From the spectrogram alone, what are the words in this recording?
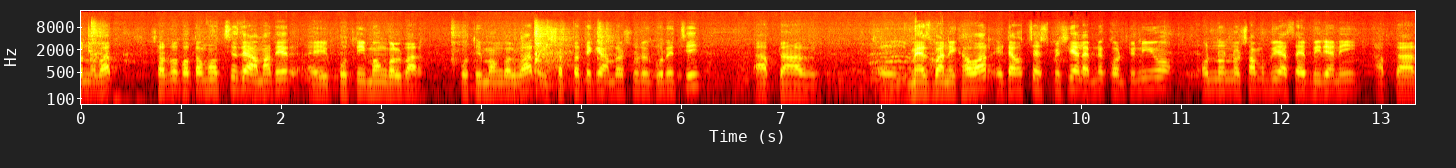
ধন্যবাদ। সর্বপ্রথম হচ্ছে যে আমাদের এই প্রতি মঙ্গলবার প্রতি মঙ্গলবার এই সপ্তাহ থেকে আমরা শুরু করেছি আপনার এই মেজবানি খাওয়ার। এটা হচ্ছে স্পেশাল আপনি কন্টিনিউ অন্য অন্য সামগ্রী আছে, বিরিয়ানি, আপনার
